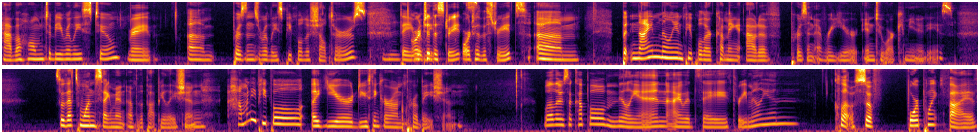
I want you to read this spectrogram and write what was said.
have a home to be released to. right. Um, prisons release people to shelters They or to the streets. or to the streets. Um, but 9 million people are coming out of prison every year into our communities. So that's one segment of the population. How many people a year do you think are on probation? Well, there's a couple million. I would say 3 million. Close. So 4.5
